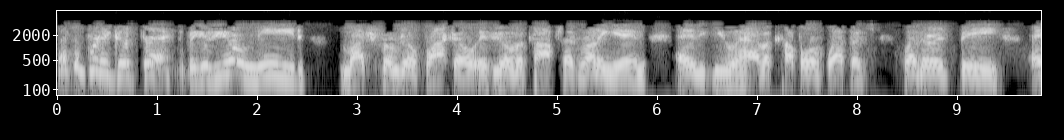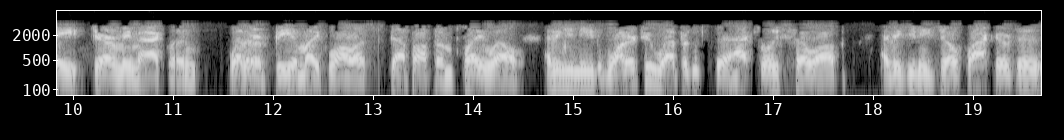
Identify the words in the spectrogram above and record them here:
that's a pretty good thing because you don't need much from Joe Flacco if you have a top 10 running game and you have a couple of weapons, whether it be a Jeremy Maclin, whether it be a Mike Wallace, step up and play well. I think you need one or two weapons to actually show up. I think you need Joe Flacco to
